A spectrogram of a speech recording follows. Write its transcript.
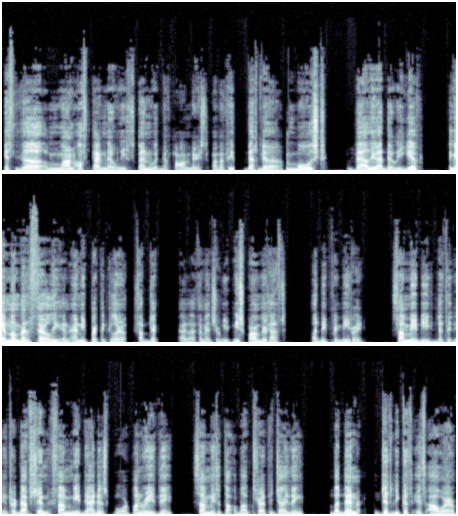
it's the amount of time that we spend with the founders. Honestly, that's the most value add that we give. Again, not necessarily in any particular subject. As, as I mentioned, each founder has a different need, right? Some maybe just an introduction. Some need guidance for fundraising. Some need to talk about strategizing. But then just because it's our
